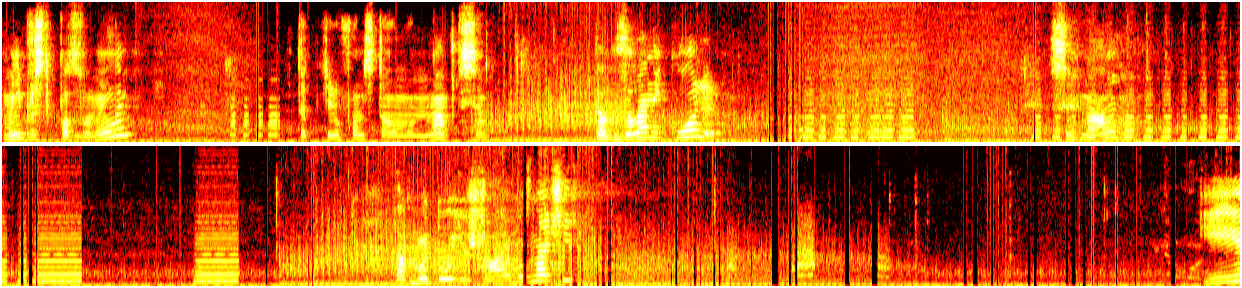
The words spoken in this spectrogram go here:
мені просто подзвонили. Так, телефон ставимо на все. Так, зелений колір. Сигналимо. Так, ми доїжджаємо, значить. І...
